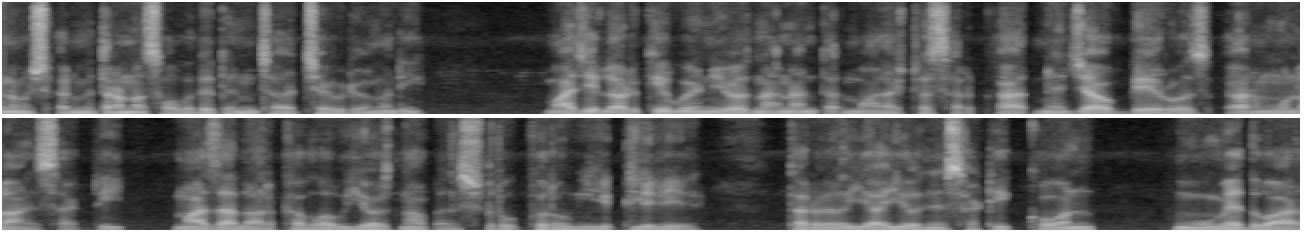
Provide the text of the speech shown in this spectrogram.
नमस्कार मित्रांनो स्वागत आहे तुमच्या आजच्या व्हिडिओमध्ये. माझी लाडकी बहीण योजनानंतर महाराष्ट्र सरकारने ज्या बेरोजगार मुलांसाठी माझा लाडका भाऊ योजना पण सुरू करून घेतलेली आहे. तर या योजनेसाठी कोण उमेदवार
